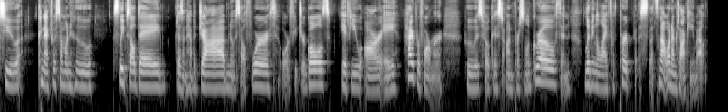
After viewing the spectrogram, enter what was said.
to connect with someone who sleeps all day, doesn't have a job, no self worth or future goals if you are a high performer who is focused on personal growth and living a life with purpose. That's not what I'm talking about.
